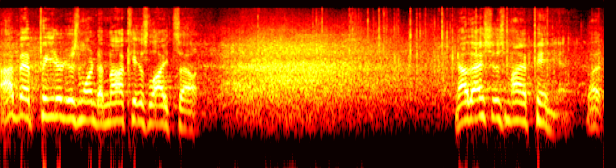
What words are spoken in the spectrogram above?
I bet Peter just wanted to knock his lights out. Now, that's just my opinion, but.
